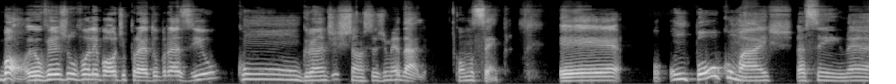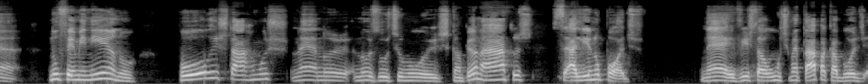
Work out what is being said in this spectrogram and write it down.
Bom, eu vejo o voleibol de praia do Brasil com grandes chances de medalha, como sempre. É um pouco mais, assim, né, no feminino, por estarmos né, no, nos últimos campeonatos ali no pódio. Né, vista a última etapa, acabou de,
